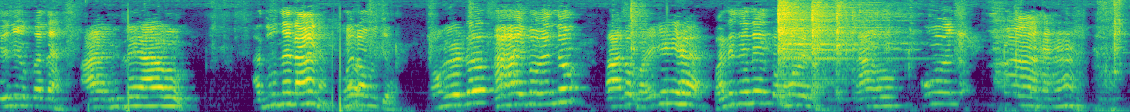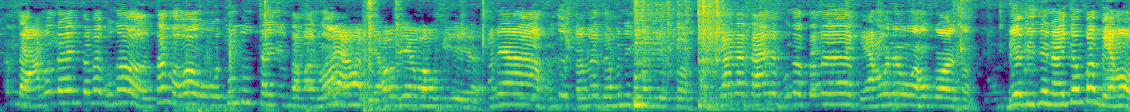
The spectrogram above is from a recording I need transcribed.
એની ઉપર. આ દૂધ લઈને આવ્યો. આ દૂધ ને ના ને મને મૂકજો. અમે તો હા હા એમાં વેંદો આ તો ભરી ગયેલી હે. ભરી દે ને તો મોય ના હું હો. દાણો તમે તમ હવે ઓછું દૂધ થઈ ગયું તમારું અને બે વાહુ કીધે છે. અને આ બધો તમે જમણી કરી શકો. પૈસાના ટાઈમે બધો તમે બેહો ને હું આવું કહો છો. બે બીજે નાઈ જાઉં પણ બેહો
